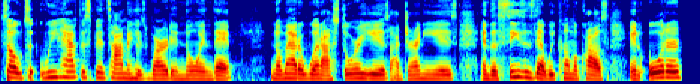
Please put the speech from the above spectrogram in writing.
So to, we have to spend time in his word and knowing that no matter what our story is, our journey is, and the seasons that we come across, in order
